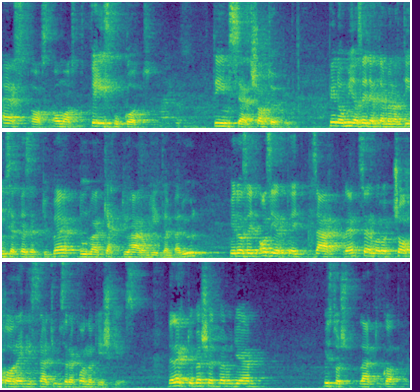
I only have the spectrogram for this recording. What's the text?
ezt, azt, amazt, Facebookot, Teams-et, stb. Például mi az egyetemen a Teams-et vezettük be, durván 2-3 héten belül. Például az egy, azért egy zárt rendszer, mert ott csak a regisztrált userek vannak és kész. De legtöbb esetben ugye biztos láttuk a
